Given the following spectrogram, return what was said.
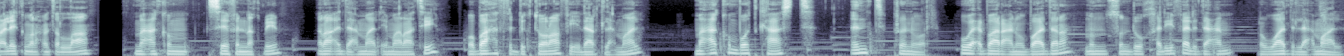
عليكم ورحمة الله. معكم سيف النقبي رائد أعمال إماراتي وباحث في الدكتوراه في إدارة الأعمال. معكم بودكاست أنت برنور هو عبارة عن مبادرة من صندوق خليفة لدعم رواد الأعمال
